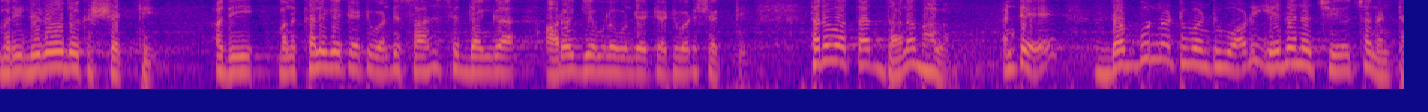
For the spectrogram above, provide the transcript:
మరి నిరోధక శక్తి. అది మనకు కలిగేటటువంటి సహజసిద్ధంగా ఆరోగ్యంలో ఉండేటటువంటి శక్తి. తర్వాత ధనబలం. అంటే డబ్బున్నటువంటి వాడు ఏదైనా చేయొచ్చు అని అంట.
